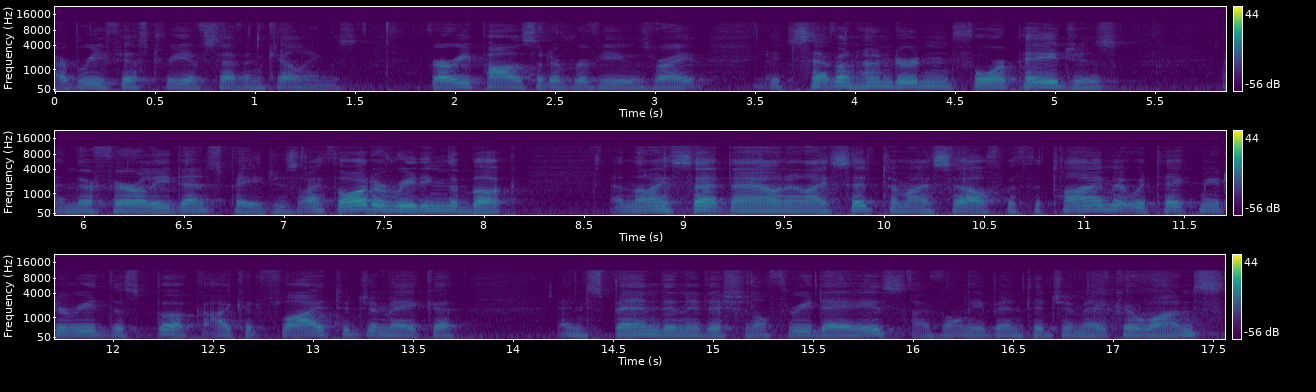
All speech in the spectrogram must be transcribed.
A Brief History of Seven Killings. Very positive reviews, right? Yes. It's 704 pages, and they're fairly dense pages. I thought of reading the book, and then I sat down and I said to myself, with the time it would take me to read this book, I could fly to Jamaica and spend an additional three days. I've only been to Jamaica once.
